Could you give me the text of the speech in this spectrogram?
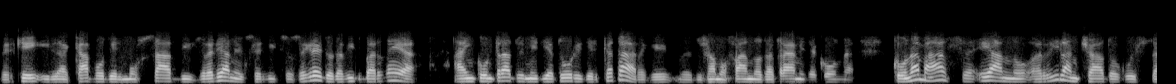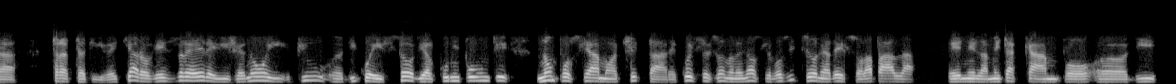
perché il capo del Mossad israeliano, il servizio segreto, David Barnea, ha incontrato i mediatori del Qatar che eh, diciamo, fanno da tramite con, con, Hamas e hanno rilanciato questa trattativa. È chiaro che Israele dice noi più eh, di questo, di alcuni punti, non possiamo accettare, queste sono le nostre posizioni, adesso la palla è nella metà campo eh, di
